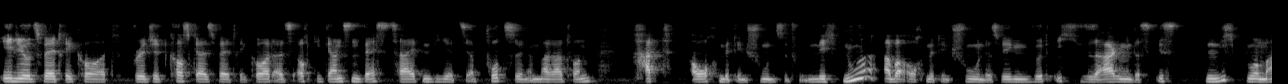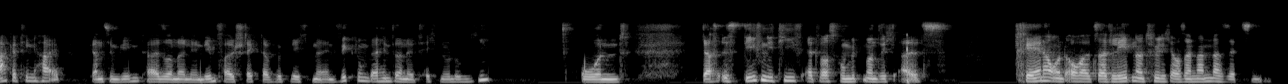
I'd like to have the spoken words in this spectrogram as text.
Eliots Weltrekord, Bridget Koskais Weltrekord, als auch die ganzen Bestzeiten, die jetzt ja purzeln im Marathon, hat auch mit den Schuhen zu tun. Nicht nur, aber auch mit den Schuhen. Deswegen würde ich sagen, das ist nicht nur Marketing-Hype, ganz im Gegenteil, sondern in dem Fall steckt da wirklich eine Entwicklung dahinter, eine Technologie, und das ist definitiv etwas, womit man sich als Trainer und auch als Athlet natürlich auseinandersetzen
